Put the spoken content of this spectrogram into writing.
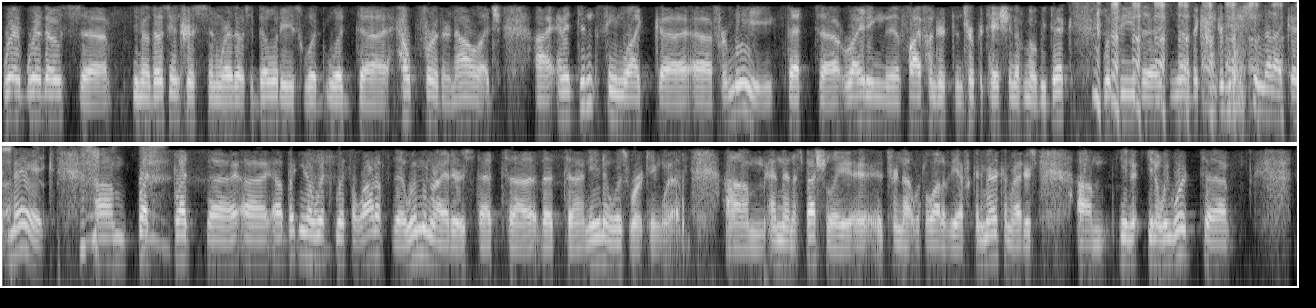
where where those uh, you know those interests and where those abilities would would uh, help further knowledge. Uh, and it didn't seem like uh, uh, for me that uh, writing the 500th interpretation of Moby Dick would be the you know the contribution that I could make. Um, but but uh, uh, but you know with with a lot of the women writers that uh, that uh, Nina was working with, um, and then especially it, it turned out with a lot of the African American writers, um, you know you know we weren't. Uh,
